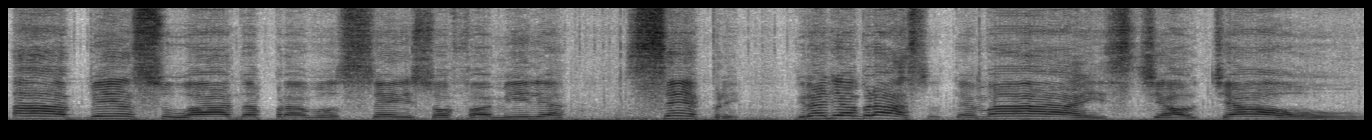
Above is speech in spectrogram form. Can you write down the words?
abençoada para você e sua família sempre. Grande abraço, até mais, tchau, tchau.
